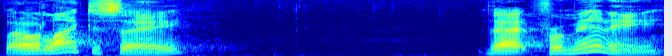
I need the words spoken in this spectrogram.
But I would like to say that for many,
